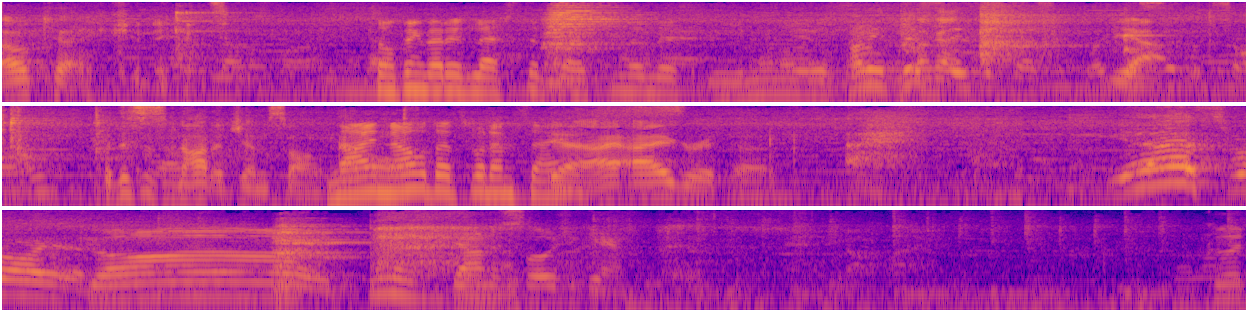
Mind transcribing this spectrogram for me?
Okay, Knut. Something that is less depressing than this emo music. I mean, this is depressing. Like, Yeah. This is a song, but this is not a gym song. no, at I know that's what I'm saying. Yeah, I, I agree with that. Yes, Ryan. Good. Down as slow as you can. Good.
